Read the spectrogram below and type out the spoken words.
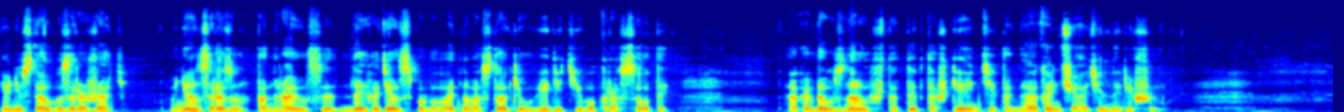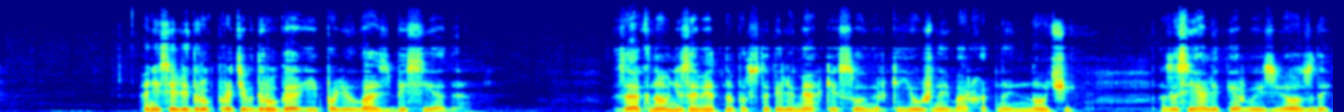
Я не стал возражать. Мне он сразу понравился, да и хотелось побывать на Востоке, увидеть его красоты. А когда узнал, что ты в Ташкенте, тогда окончательно решил. Они сели друг против друга, и полилась беседа. За окном незаметно подступили мягкие сумерки южной бархатной ночи, засияли первые звезды,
